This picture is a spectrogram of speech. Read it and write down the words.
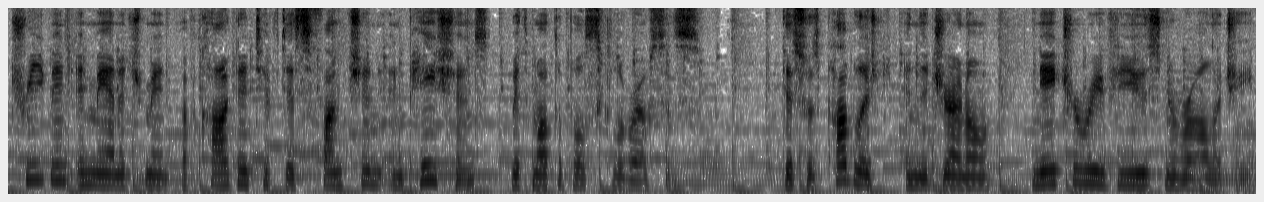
Treatment and Management of Cognitive Dysfunction in Patients with Multiple Sclerosis. This was published in the journal Nature Reviews Neurology.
